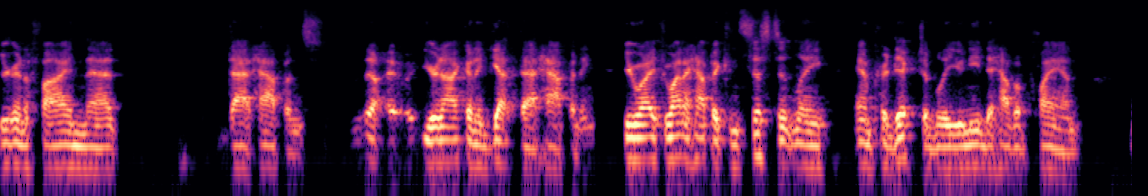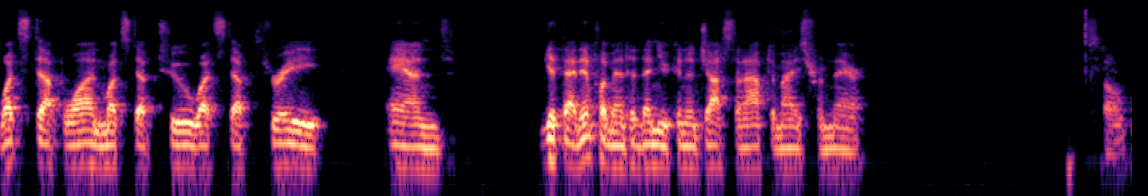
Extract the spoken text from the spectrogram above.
you're going to find that that happens. Uh, you're not going to get that happening. You want if you want to happen consistently and predictably, you need to have a plan. What's step one? What's step two? What's step three? And get that implemented. Then you can adjust and optimize from there. So.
